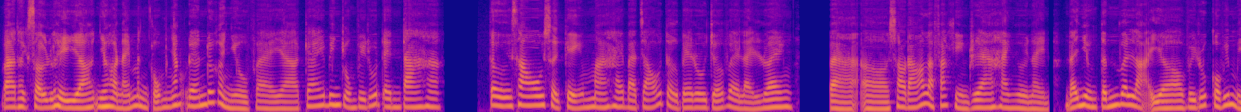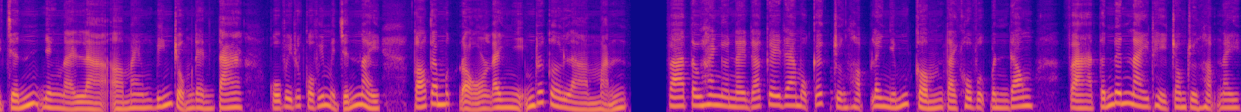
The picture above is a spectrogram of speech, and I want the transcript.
và thật sự thì uh, như hồi nãy mình cũng nhắc đến rất là nhiều về uh, cái biến chủng virus Delta ha từ sau sự kiện mà hai bà cháu từ Peru trở về Đài Loan và uh, sau đó là phát hiện ra hai người này đã dương tính với lại uh, virus Covid-19 nhưng lại là uh, mang biến chủng Delta của virus Covid-19 này có cái mức độ lây nhiễm rất là mạnh. Và từ hai người này đã gây ra một cái trường hợp lây nhiễm cụm tại khu vực Bình Đông và tính đến nay thì trong trường hợp này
